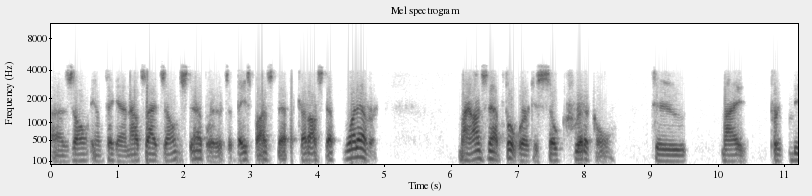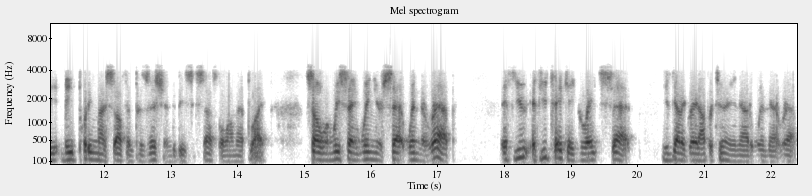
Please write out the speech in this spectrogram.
uh, zone, you know, taking an outside zone step, whether it's a baseball step, a cutoff step, whatever. My on snap footwork is so critical to my me, me putting myself in position to be successful on that play. So when we say win your set, win the rep, if you if you take a great set, you've got a great opportunity now to win that rep.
